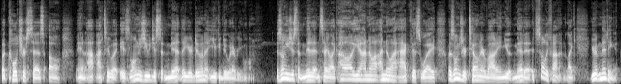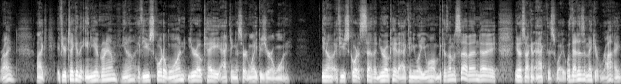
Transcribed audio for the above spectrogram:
but culture says oh man i, I tell you what as long as you just admit that you're doing it you can do whatever you want. As long as you just admit it and say like oh yeah i know i know i act this way. But as long as you're telling everybody and you admit it it's totally fine. Like you're admitting it right? Like if you're taking the enneagram you know if you scored a one you're okay acting a certain way because you're a one you know, if you scored a seven, you're okay to act any way you want because I'm a seven. Hey, you know, so I can act this way. Well, that doesn't make it right.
